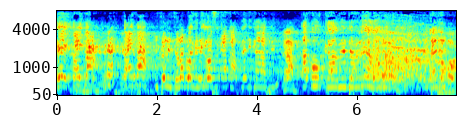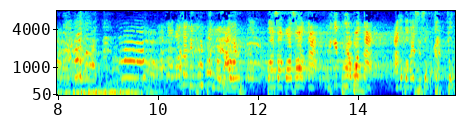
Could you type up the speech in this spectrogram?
Eh, Taita, Taita. Ijol-ijolan kok iki iki. dia tinggal rabi. Kah. Aku gak ngindari ya. Dan sapa? sahur. Poso-poso ta iki brumpot ta aku pokoke sesuk megat cuk.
